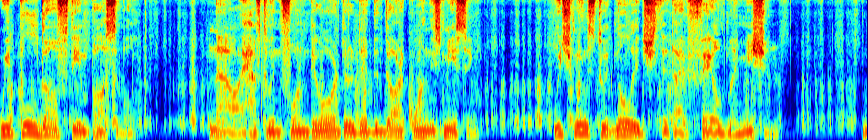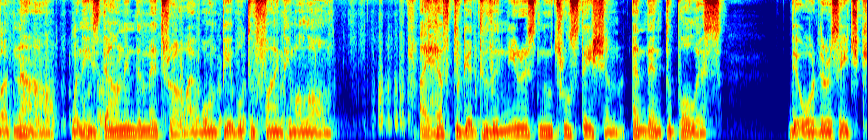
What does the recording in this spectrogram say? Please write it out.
We pulled off the impossible. Now I have to inform the Order that the Dark One is missing, which means to acknowledge that I've failed my mission. But now, when he's down in the metro, I won't be able to find him alone. I have to get to the nearest neutral station and then to Polis, the Order's HQ.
